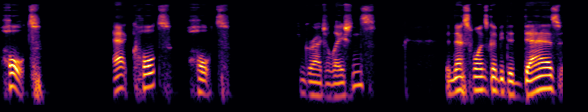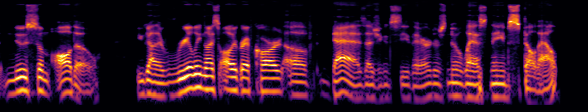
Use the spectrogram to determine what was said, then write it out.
Holt. at Colt Holt. Congratulations. The next one's going to be the Daz Newsome Auto. You got a really nice autograph card of Daz, as you can see there. There's no last name spelled out,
